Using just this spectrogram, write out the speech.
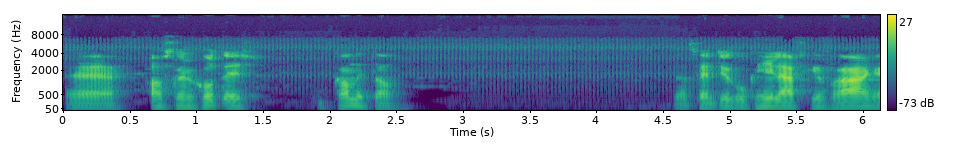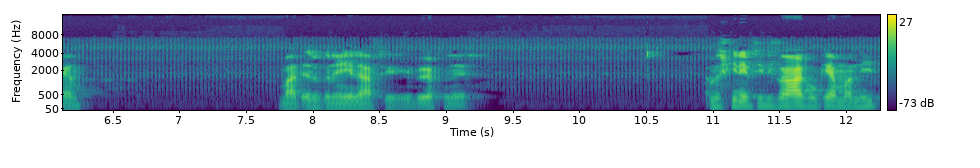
uh, als er een God is, hoe kan dit dan? Dat zijn natuurlijk ook heel heftige vragen, maar het is ook een heel heftige gebeurtenis. En misschien heeft hij die vraag ook helemaal niet.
